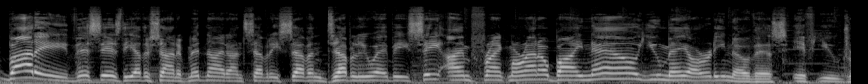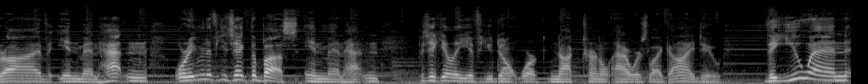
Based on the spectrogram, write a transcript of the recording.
everybody. This is the other side of midnight on 77 WABC. I'm Frank Morano. By now, you may already know this if you drive in Manhattan or even if you take the bus in Manhattan, particularly if you don't work nocturnal hours like I do. The UN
